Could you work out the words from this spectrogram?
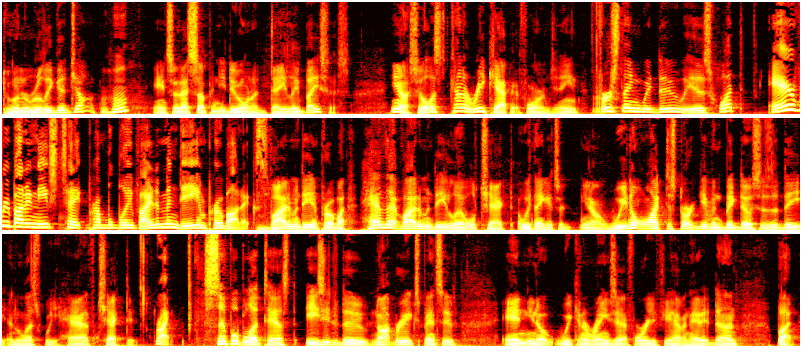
doing a really good job. Mm-hmm. And so that's something you do on a daily basis. You know, so let's kind of recap it for them, Janine. First thing we do is what? Everybody needs to take probably vitamin D and probiotics. Vitamin D and probiotics. Have that vitamin D level checked. We think it's a, you know, we don't like to start giving big doses of D unless we have checked it. Right. Simple blood test, easy to do, not very expensive. And, you know, we can arrange that for you if you haven't had it done. But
